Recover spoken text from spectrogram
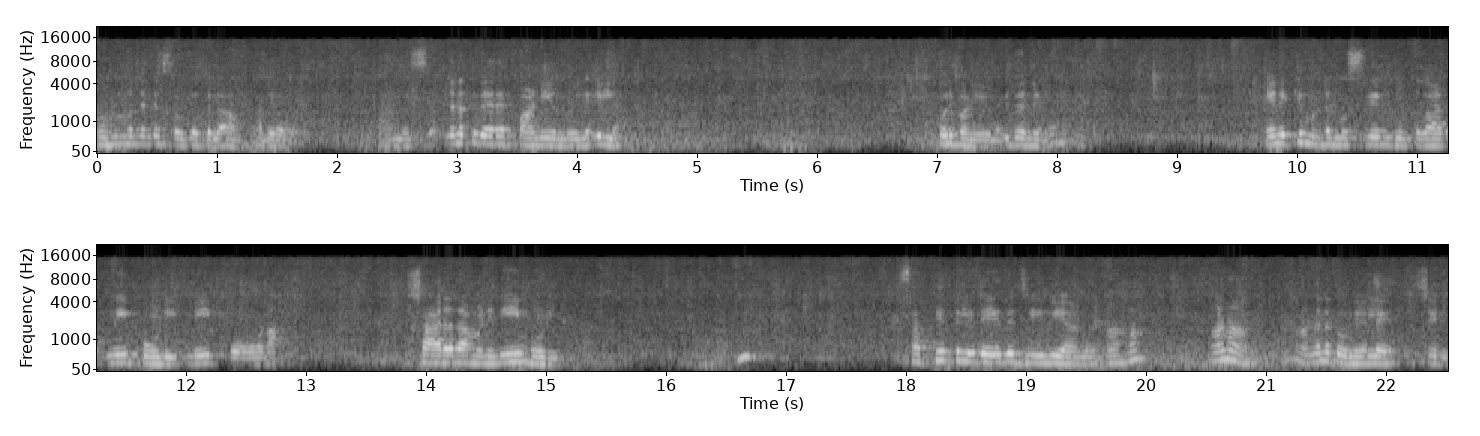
മുഹമ്മദിന്റെ സ്വർഗത്തിലാ അതെ അതെ നിനക്ക് വേറെ പണിയൊന്നുമില്ല. ഇല്ല. ഒരു പണിയില്ല ഇത് തന്നെ പണി. എനിക്കുമുണ്ട് മുസ്ലിം കൂട്ടുകാർ. നീ പൊടി നീ പോണ. ശാരദാമണി നീയും പൊടി. സത്യത്തിൽ ഇത് ഏത് ജീവിയാണ്? ആഹാ. ആണാ? അങ്ങനെ തോന്നിയല്ലേ ശരി.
